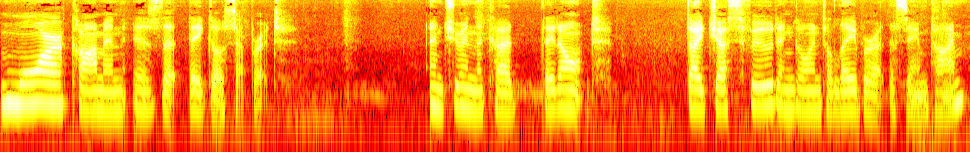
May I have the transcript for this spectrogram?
more common is that they go separate and chewing the cud. They don't digest food and go into labor at the same time.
